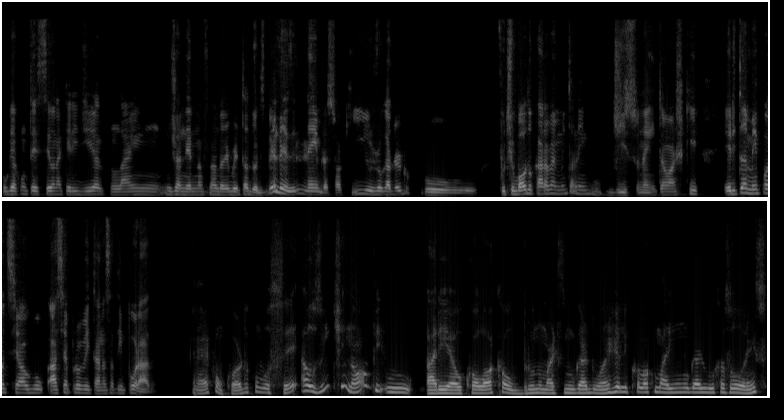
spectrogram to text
o que aconteceu naquele dia lá em, em, janeiro na final da Libertadores. Beleza, ele lembra, só que o jogador do. O futebol do cara vai muito além disso, né? Então eu acho que ele também pode ser algo a se aproveitar nessa temporada. É, concordo com você. Aos 29, o Ariel coloca o Bruno Marques no lugar do Ângelo, ele coloca o Marinho no lugar do Lucas Lourenço.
